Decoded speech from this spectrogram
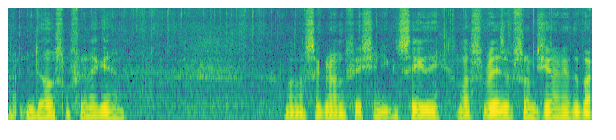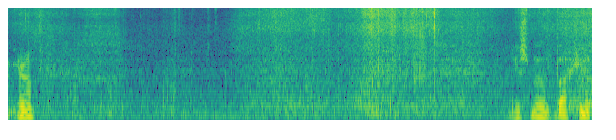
That dorsal fin again. Well, that's a grand fish, and you can see the last rays of sunshine in the background. Just move back up.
